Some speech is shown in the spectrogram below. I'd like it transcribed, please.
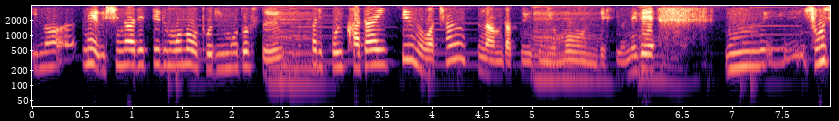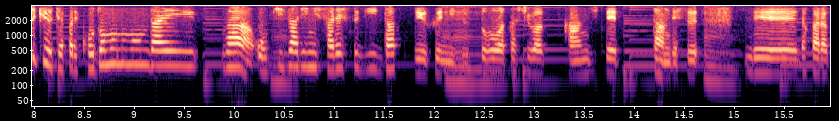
今、ね、失われているものを取り戻す、やっぱりこういう課題っていうのはチャンスなんだというふうに思うんですよね。でうん正直言うとやっぱり子どもの問題は置き去りにされすぎだっていうふうにずっと私は感じてたんです、うん、でだから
